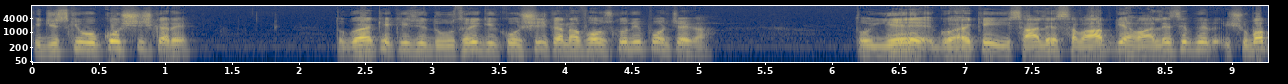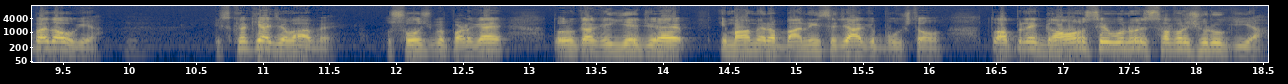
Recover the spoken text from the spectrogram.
कि जिसकी वो कोशिश करे। तो गोया कि किसी दूसरे की कोशिश का नफ़ा उसको नहीं पहुंचेगा। तो ये गोया कि इसाले सवाब के हवाले से फिर शुबा पैदा हो गया। इसका क्या जवाब है? वो सोच में पड़ गए तो उनका कि ये जो है, इमाम रब्बानी से जाके पूछता हूँ। तो अपने गाँव से उन्होंने सफ़र शुरू किया।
